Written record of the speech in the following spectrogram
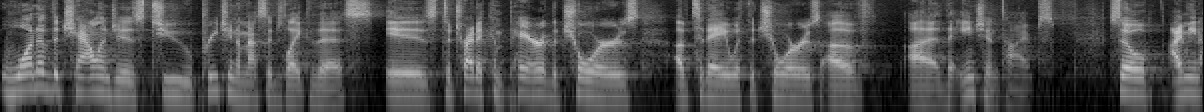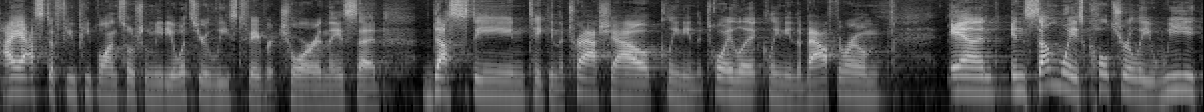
one of the challenges to preaching a message like this is to try to compare the chores of today with the chores of uh, the ancient times. So, I mean, I asked a few people on social media, what's your least favorite chore? And they said, dusting, taking the trash out, cleaning the toilet, cleaning the bathroom. And in some ways, culturally, we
